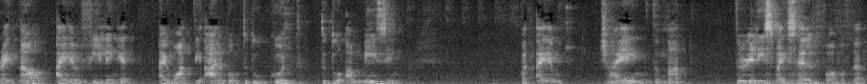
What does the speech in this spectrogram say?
right now I am feeling it. I want the album to do good to do amazing. But I am trying to not to release myself off of that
